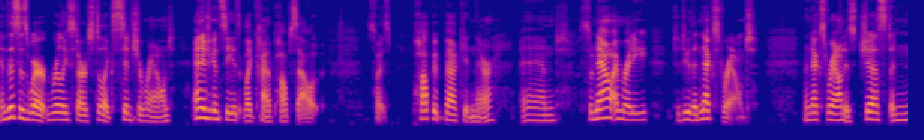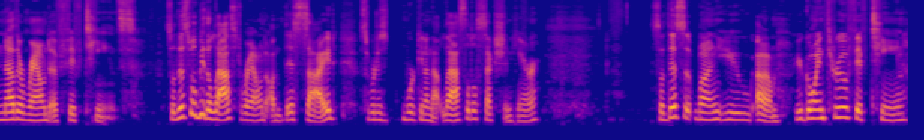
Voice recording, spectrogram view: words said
And this is where it really starts to like cinch around. And as you can see, it like kind of pops out. So I just pop it back in there. And so now I'm ready to do the next round. The next round is just another round of 15s. So this will be the last round on this side. So we're just working on that last little section here. So this one, you um, you're going through a 15.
